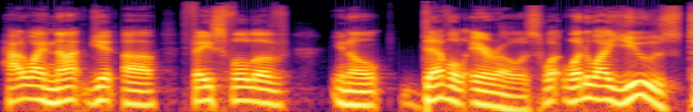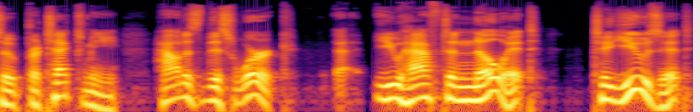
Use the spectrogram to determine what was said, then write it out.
how do I not get a face full of, you know, devil arrows? What what do I use to protect me? How does this work? Uh, You have to know it to use it,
